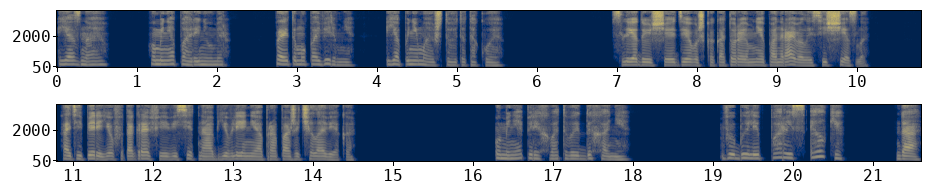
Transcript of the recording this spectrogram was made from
Я знаю. У меня парень умер. Поэтому поверь мне, я понимаю, что это такое. Следующая девушка, которая мне понравилась, исчезла. А теперь ее фотография висит на объявлении о пропаже человека. У меня перехватывает дыхание. Вы были парой с Элки? Да.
